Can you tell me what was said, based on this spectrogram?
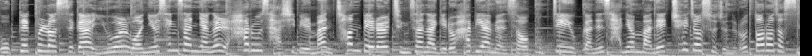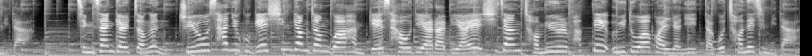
오펙 플러스가 6월 원유 생산량을 하루 41만 1000배럴 증산하기로 합의하면서 국제 유가는 4년 만에 최저 수준으로 떨어졌습니다. 증산 결정은 주요 산유국의 신경전과 함께 사우디아라비아의 시장 점유율 확대 의도와 관련이 있다고 전해집니다.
